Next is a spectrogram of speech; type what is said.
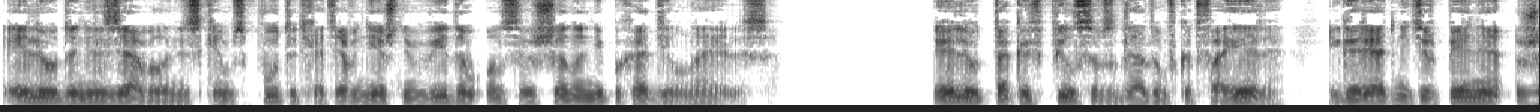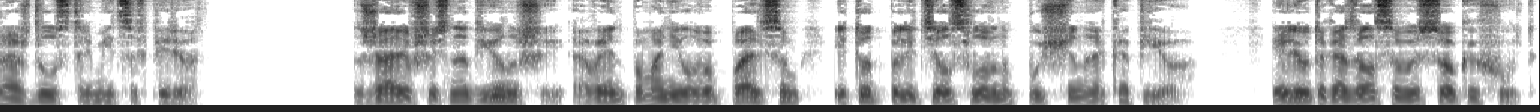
Элиуда нельзя было ни с кем спутать, хотя внешним видом он совершенно не походил на Элиса. Элиуд так и впился взглядом в Катфаэля и, горя от нетерпения, жаждал устремиться вперед. Сжарившись над юношей, Авейн поманил его пальцем, и тот полетел, словно пущенное копье. Элиот оказался высок и худ.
